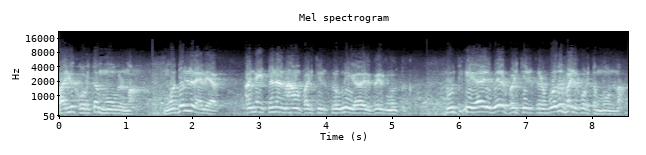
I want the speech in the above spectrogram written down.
பள்ளிக்கூடத்தை மூடணும் முதல் வேலையாக. அன்னை தினம் நாம படிச்சிருக்கிறவங்க ஏழு பேர் நூற்றுக்கு நூற்றுக்கு ஏழு பேர் படிச்சிருக்கிற போது பள்ளிக்கூடத்தை மூடினான்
